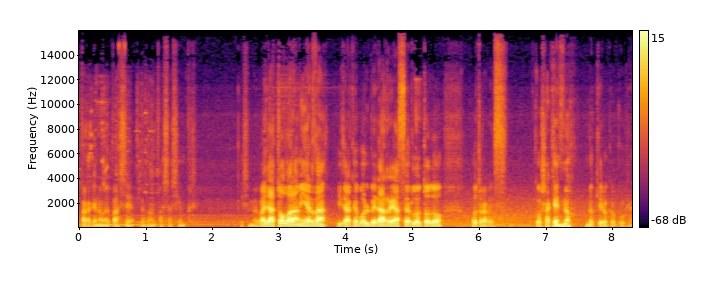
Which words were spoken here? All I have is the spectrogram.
para que no me pase lo que me pasa siempre. Que se me vaya todo a la mierda y tenga que volver a rehacerlo todo otra vez. Cosa que no, no quiero que ocurra.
